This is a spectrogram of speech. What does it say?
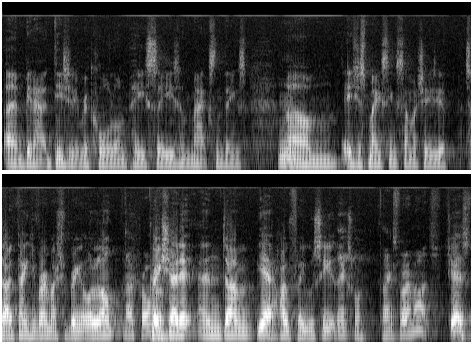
and being able to digitally record on PCs and Macs and things. Um, it just makes things so much easier. So thank you very much for bringing it all along. No problem. Appreciate it. And um, yeah, hopefully we'll see you at the next one. thanks very much. Cheers.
